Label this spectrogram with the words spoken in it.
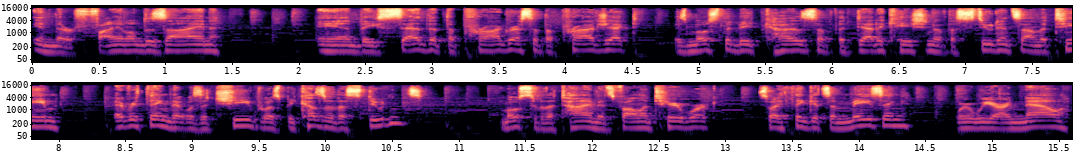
in their final design, and they said that the progress of the project is mostly because of the dedication of the students on the team. Everything that was achieved was because of the students. Most of the time, it's volunteer work, so I think it's amazing where we are now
